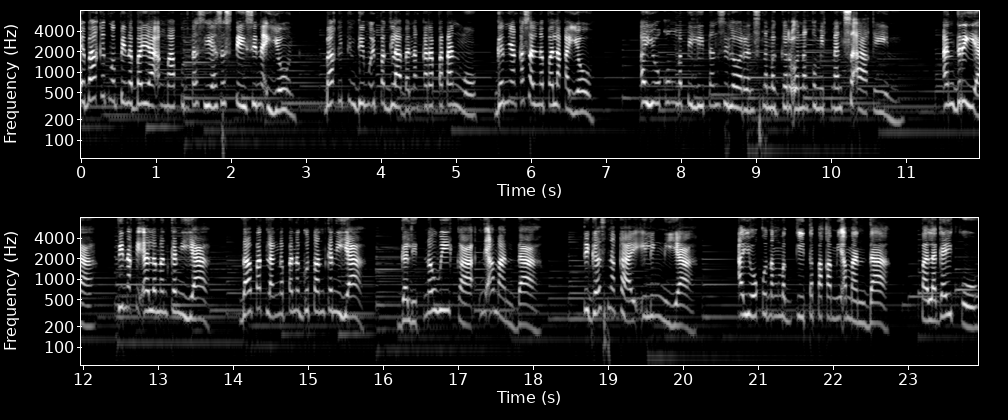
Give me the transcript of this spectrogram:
Eh bakit mo pinabayaang mapunta siya sa Stacy na iyon? Bakit hindi mo ipaglaban ang karapatan mo? Ganyang kasal na pala kayo. Ayokong mapilitan si Lawrence na magkaroon ng commitment sa akin. Andrea, pinakialaman ka niya. Dapat lang napanagutan ka niya. Galit na wika ni Amanda. Tigas na kaiiling niya. Ayoko nang magkita pa kami Amanda. Palagay ko,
